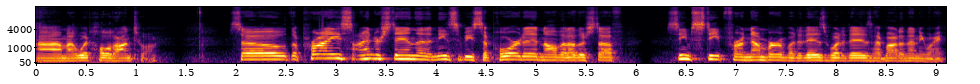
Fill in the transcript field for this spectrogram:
Um, I would hold on to them. So the price, I understand that it needs to be supported and all that other stuff. Seems steep for a number, but it is what it is. I bought it anyway.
